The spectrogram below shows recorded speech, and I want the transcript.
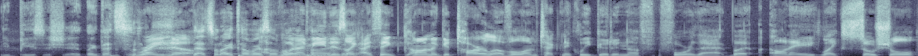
you piece of shit. Like that's Right, no. That's what I tell myself. all what I mean is like. I think on a guitar level I'm technically good enough for that, but on a like social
